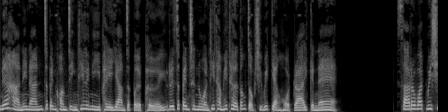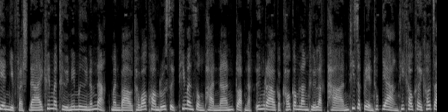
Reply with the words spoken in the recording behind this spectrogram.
เนื้อหาในนั้นจะเป็นความจริงที่ลินีพยายามจะเปิดเผย หรือจะเป็นชนวนที่ทำให้เธอต้องจบชีวิตอย่างโหดร้ายกันแน่ สารวัตรวิเชียนหยิบแฟลชได้ขึ้นมาถือในมือน้ำหนักมันเบาทว่าความรู้สึกที่มันส่งผ่านนั้นกลับหนักอึ้งราวกับเขากำลังถือหลักฐานที่จะเปลี่ยนทุกอย่างที่เขาเคยเข้าใจ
